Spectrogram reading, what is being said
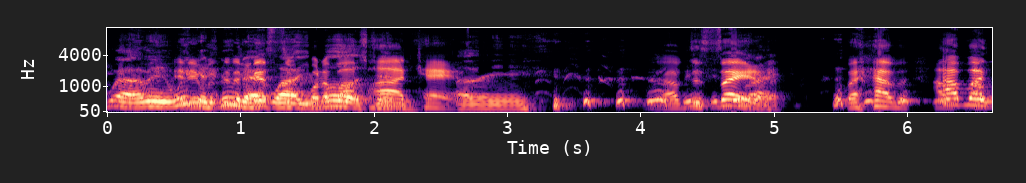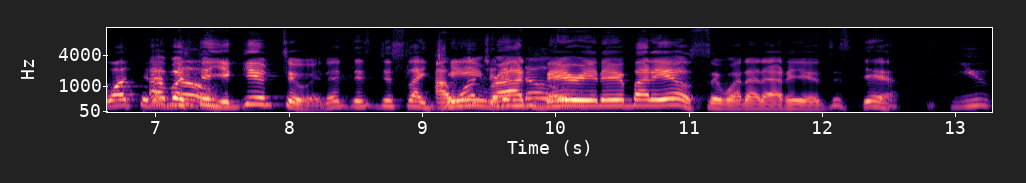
well i mean we can do that while you're one of our podcasts. i mean I'm just saying. But how, I- how much, want you to how much know- do you give to it? It's, it's just like Gene Roddenberry and everybody else and whatnot out here. It's just yeah. You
